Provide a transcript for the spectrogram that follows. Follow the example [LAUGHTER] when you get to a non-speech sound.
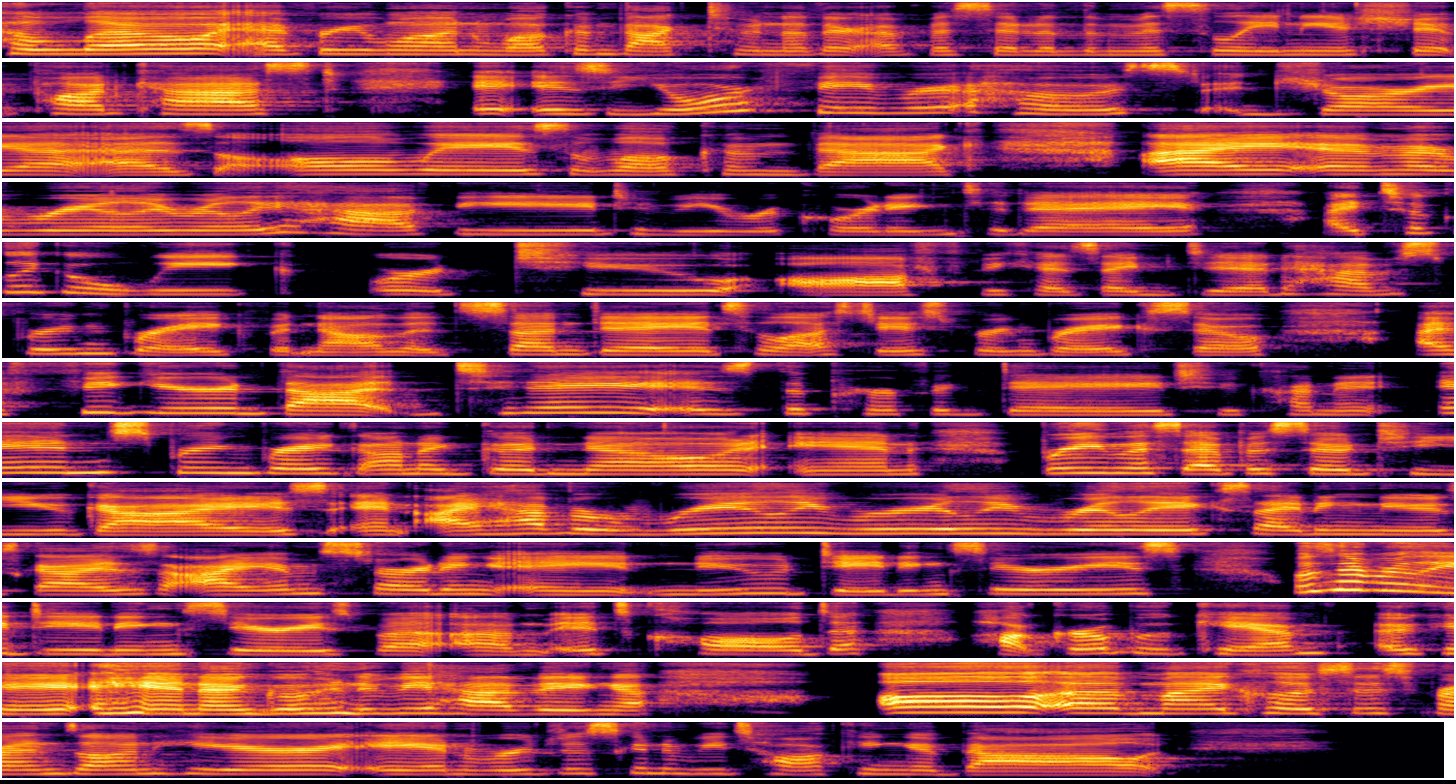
Hello, everyone. Welcome back to another episode of the Miscellaneous Ship podcast. It is your favorite host, Jaria, as always. Welcome back. I am really, really happy to be recording today. I took like a week or two off because I did have spring break, but now that Sunday, it's the last day of spring break. So I figured that today is the perfect day to kind of end spring break on a good note and bring this episode to you guys. And I have a really, really, really exciting news, guys. I am starting a new dating series. wasn't really a dating series, but um, it's called Hot Girl Boot Camp. Okay, [LAUGHS] and I'm going to be having all of my closest friends on here, and we're just gonna be talking about,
